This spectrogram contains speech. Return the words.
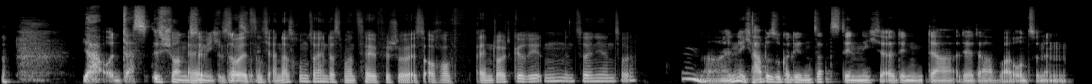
ja, und das ist schon äh, ziemlich. Soll es nicht andersrum sein, dass man Selfish OS auch auf Android-Geräten installieren soll? Nein, ich habe sogar den Satz, den ich, äh, den da, der da bei uns in den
